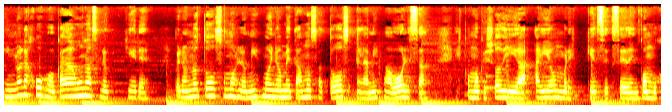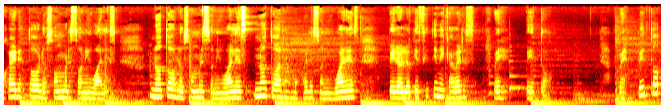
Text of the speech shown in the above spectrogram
y no las juzgo, cada uno hace lo que quiere, pero no todos somos lo mismo y no metamos a todos en la misma bolsa. Es como que yo diga, hay hombres que se exceden con mujeres, todos los hombres son iguales. No todos los hombres son iguales, no todas las mujeres son iguales, pero lo que sí tiene que haber es respeto. Respeto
